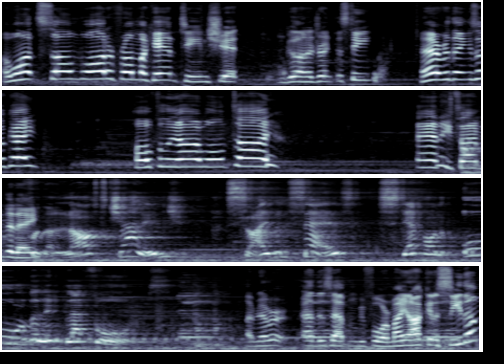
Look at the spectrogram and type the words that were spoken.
I want some water from my canteen shit. I'm gonna drink this tea. Everything's okay. Hopefully I won't die. Anytime today. for the last challenge, Simon Says, step on all the lit platforms. I've never had this happen before. Am I not gonna see them?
